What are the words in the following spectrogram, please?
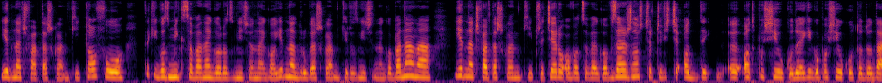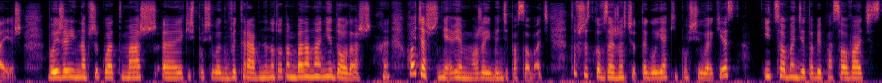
jedna czwarta szklanki tofu, takiego zmiksowanego, rozgniecionego, jedna druga szklanki rozgniecionego banana, jedna czwarta szklanki przecieru owocowego, w zależności oczywiście od, e, od posiłku, do jakiego posiłku to dodajesz. Bo jeżeli na przykład masz e, jakiś posiłek wytrawny, no to tam banana nie dodasz. Chociaż nie wiem, może i będzie pasować. To wszystko w zależności od tego, jaki posiłek jest i co będzie Tobie pasować z,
